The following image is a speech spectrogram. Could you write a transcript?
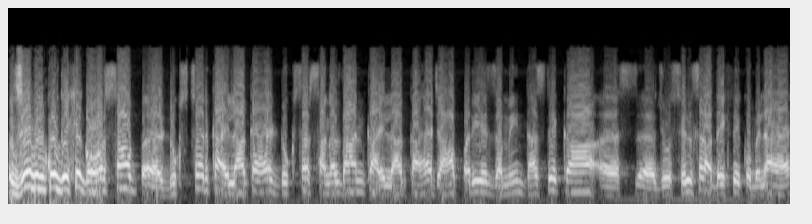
जी, बिल्कुल। देखिए, गौर साहब डुक्सर का इलाका है, डुक्सर संगलदान का इलाका है, जहाँ पर ये ज़मीन धसने का जो सिलसिला देखने को मिला है,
